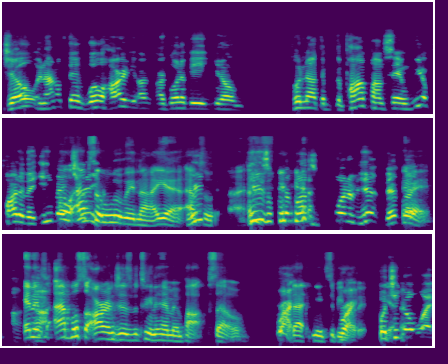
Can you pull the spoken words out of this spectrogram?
Joe and I don't think Will Hardy are, are going to be, you know, putting out the, the pom pom saying we are part of the email. Oh, tree. absolutely not. Yeah, absolutely we, not. he's one of us, one of him. They're right. And it's apples to oranges between him and Pop. So right. that needs to be right. Noted. But yeah. you know what?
